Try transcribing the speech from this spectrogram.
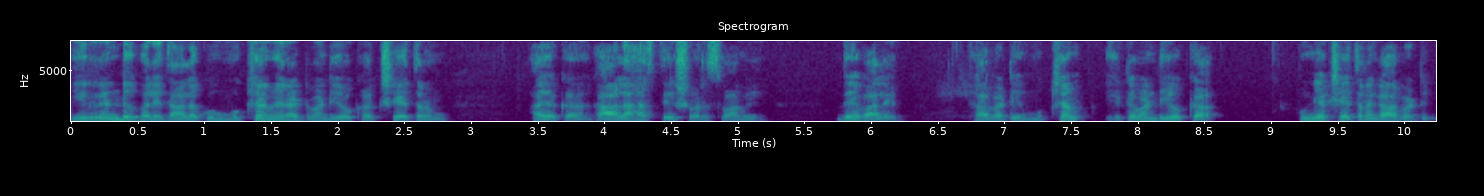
ఈ రెండు ఫలితాలకు ముఖ్యమైనటువంటి ఒక క్షేత్రం ఆ యొక్క కాళహస్తేశ్వర స్వామి దేవాలయం. కాబట్టి ముఖ్యం ఇటువంటి యొక్క పుణ్యక్షేత్రం కాబట్టి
